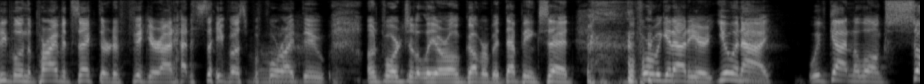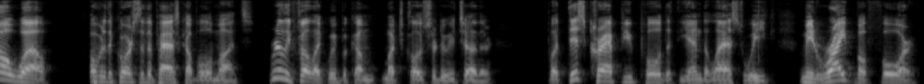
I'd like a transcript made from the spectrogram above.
people in the private sector to figure out how to save us before I do. Unfortunately, our own government. That being said, before we get out of here, you and I we've gotten along so well over the course of the past couple of months. Really felt like we've become much closer to each other. But this crap you pulled at the end of last week, I mean, right before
